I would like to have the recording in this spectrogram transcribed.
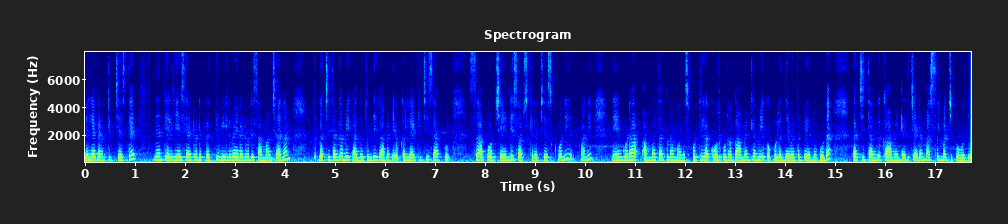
bell icon click చేస్తే నేను తెలియజేసేటువంటి ప్రతి విలువైనటువంటి సమాచారం ఖచ్చితంగా మీకు అందుతుంది. కాబట్టి ఒక లైక్ ఇచ్చి సపో సపోర్ట్ చేయండి. సబ్స్క్రైబ్ చేసుకొని అని నేను కూడా అమ్మ తరపున మనస్ఫూర్తిగా కోరుకుంటున్న కామెంట్లో మీ యొక్క కులదేవత పేరును కూడా ఖచ్చితంగా కామెంట్ అయితే చేయడం అస్సలు మర్చిపోవద్దు.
